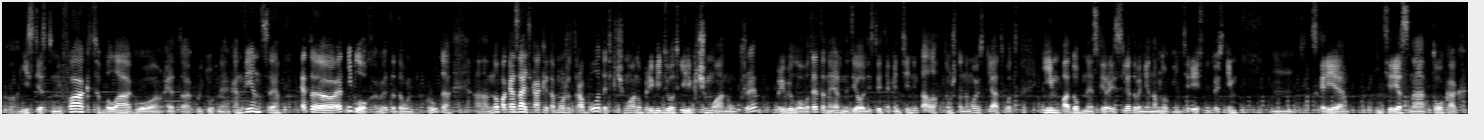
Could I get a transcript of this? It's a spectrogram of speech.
а, естественный факт, благо — это культурная конвенция, это, это неплохо, это довольно круто, а, но показать, как это может работать, к чему оно приведет или к чему оно уже привело, вот это, наверное, дело действительно континенталов, потому что, на мой взгляд, вот им подобная сфера исследования намного интереснее. То есть им скорее интересно то, как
